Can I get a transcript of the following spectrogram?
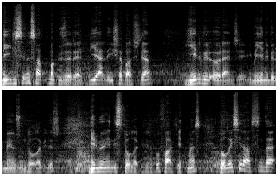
bilgisini satmak üzere bir yerde işe başlayan yeni bir öğrenci, yeni bir mezun da olabilir. Bir mühendis de olabilir bu fark etmez. Dolayısıyla aslında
